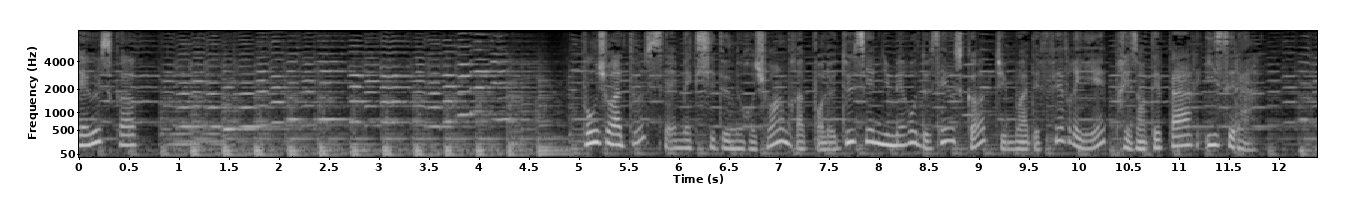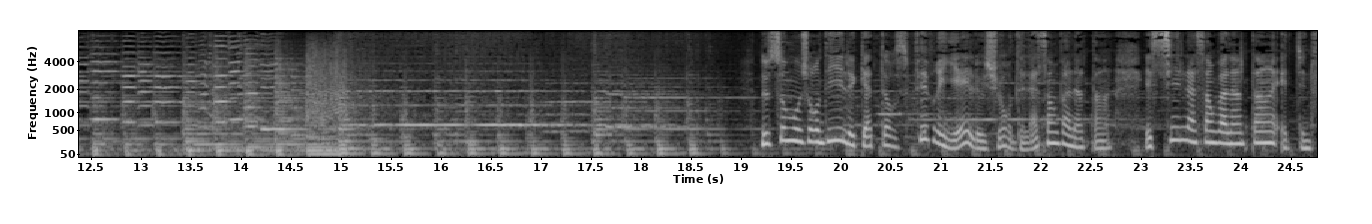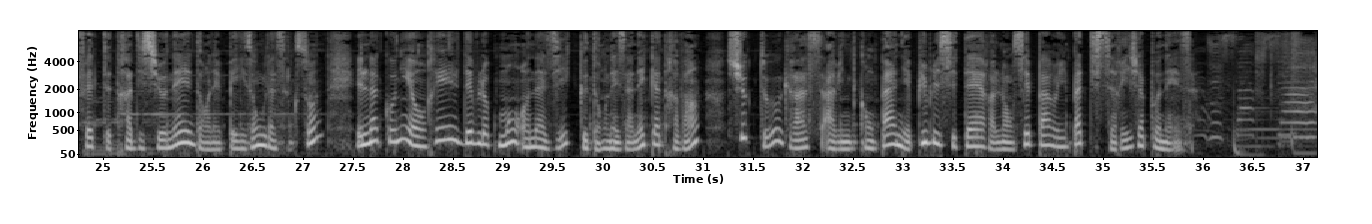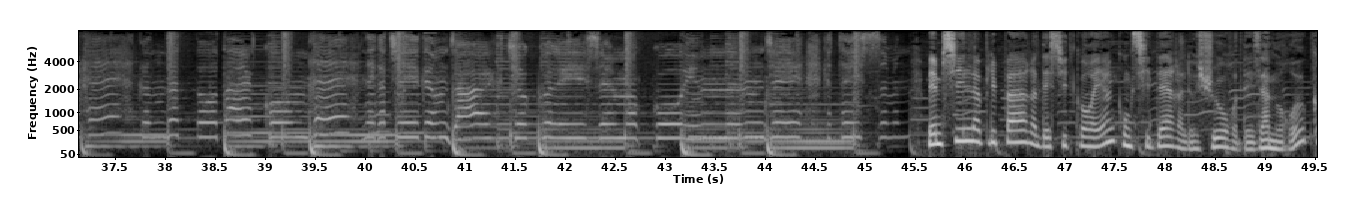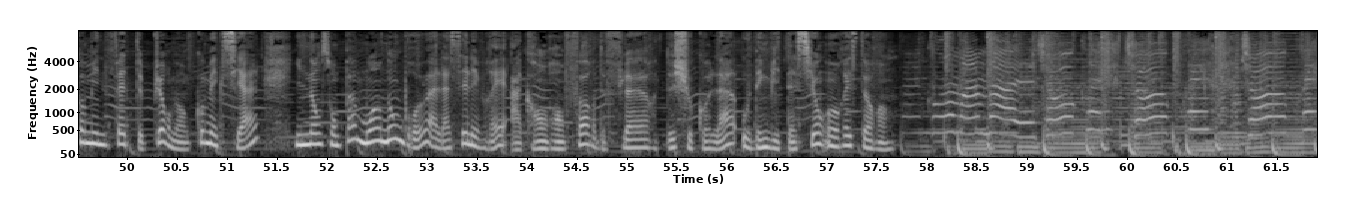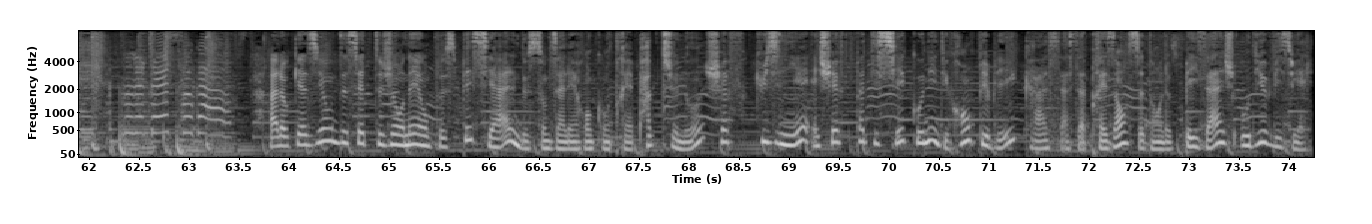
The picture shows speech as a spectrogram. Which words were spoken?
Séoulscope. Bonjour à tous et merci de nous rejoindre pour le deuxième numéro de Séoulscope du mois de février présenté par Isra. Nous sommes aujourd'hui le 14 février, le jour de la Saint-Valentin. Et si la Saint-Valentin est une fête traditionnelle dans les pays anglo-saxons, il n'a connu un réel développement en Asie que dans les années 80, surtout grâce à une campagne publicitaire lancée par une pâtisserie japonaise. Même si la plupart des Sud-Coréens considèrent le jour des amoureux comme une fête purement commerciale, ils n'en sont pas moins nombreux à la célébrer à grand renfort de fleurs, de chocolat ou d'invitations au restaurant. À l'occasion de cette journée un peu spéciale, nous sommes allés rencontrer Park chef cuisinier et chef pâtissier connu du grand public grâce à sa présence dans le paysage audiovisuel.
